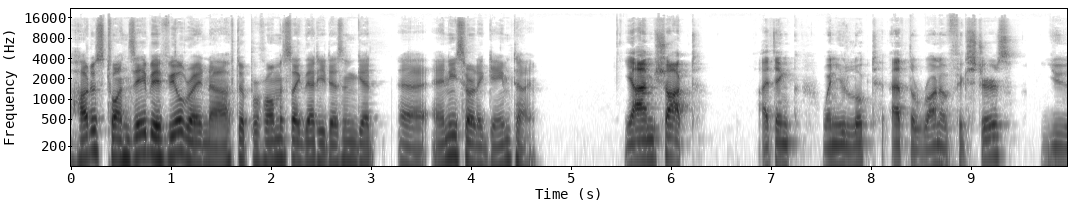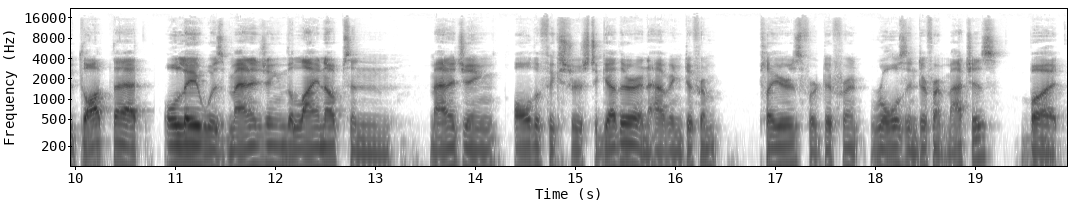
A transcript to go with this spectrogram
how does Tuanzebe feel right now after a performance like that? He doesn't get uh, any sort of game time. Yeah, I'm shocked. I think when you looked at the run of fixtures, you thought that Ole was managing the lineups and managing all the fixtures together and having different players for different roles in different matches. But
